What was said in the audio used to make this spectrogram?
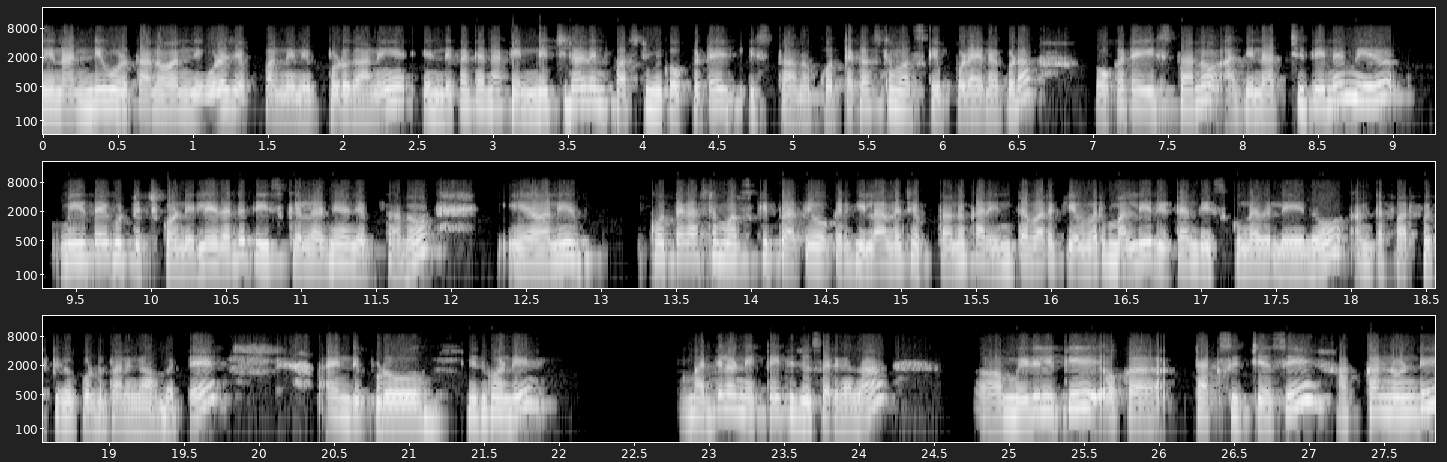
నేను అన్ని కుడతాను అని కూడా చెప్పాను నేను ఎప్పుడు కానీ ఎందుకంటే నాకు ఎన్ని ఇచ్చినా నేను ఫస్ట్ మీకు ఒకటే ఇస్తాను. కొత్త కస్టమర్స్కి ఎప్పుడైనా కూడా ఒకటే ఇస్తాను. అది నచ్చితేనే మీరు మిగతాయి కుట్టించుకోండి లేదంటే తీసుకెళ్ళండి అని చెప్తాను. నేను కొత్త కస్టమర్స్కి ప్రతి ఒక్కరికి ఇలానే చెప్తాను. కానీ ఇంతవరకు ఎవరు మళ్ళీ రిటర్న్ తీసుకున్నది లేదు. అంత పర్ఫెక్ట్గా కుడతాను కాబట్టి. అండ్ ఇప్పుడు ఇదిగోండి. మధ్యలో నెక్ అయితే చూసారు కదా? మిడిల్కి ఒక టక్స్ ఇచ్చేసి అక్కడ నుండి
